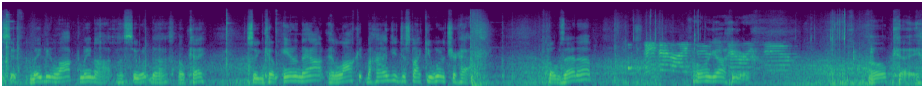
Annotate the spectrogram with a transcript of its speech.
See if may be locked, may not. Let's see what it does. Okay, so you can come in and out and lock it behind you just like you would at your house. Close that up. What we got here? Okay.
